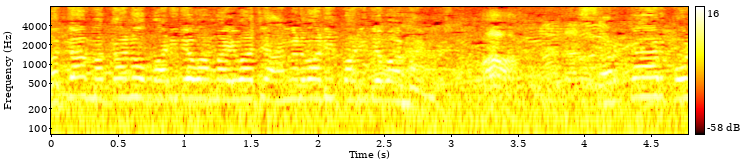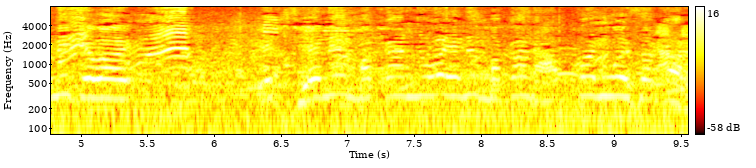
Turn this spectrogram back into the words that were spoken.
બધા મકાનો પાડી દેવામાં આવ્યા છે આંગણવાડી પાડી દેવામાં આવી છે. સરકાર કોની કહેવાય? જેને મકાન ન હોય એને મકાન આપવાનું હોય સરકાર.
